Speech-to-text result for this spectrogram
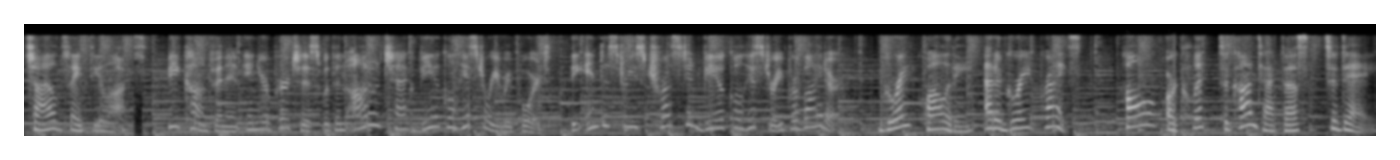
child safety locks. Be confident in your purchase with an AutoCheck Vehicle History Report, the industry's trusted vehicle history provider. Great quality at a great price. Call or click to contact us today.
